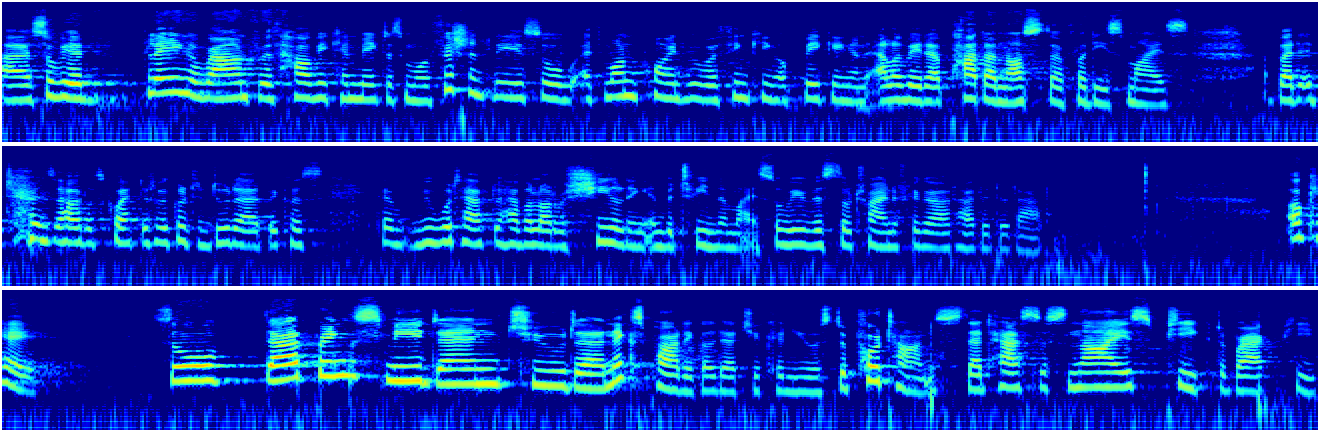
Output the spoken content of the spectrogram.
Uh, so we are playing around with how we can make this more efficiently. So at one point we were thinking of making an elevator paternoster for these mice. But it turns out it's quite difficult to do that because we would have to have a lot of shielding in between the mice. So we were still trying to figure out how to do that. Okay, so that brings me then to the next particle that you can use, the protons, that has this nice peak, the Bragg peak.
